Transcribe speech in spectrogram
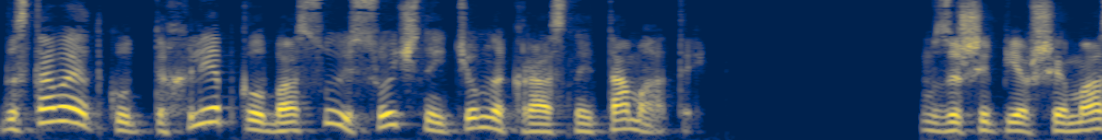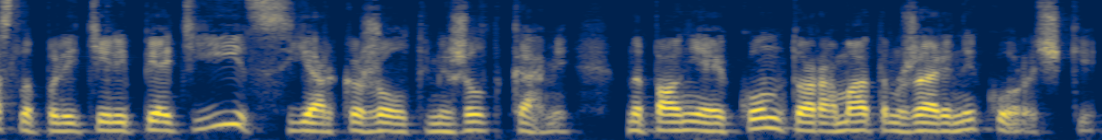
доставая откуда-то хлеб, колбасу и сочные темно-красные томаты. В зашипевшее масло полетели пять яиц с ярко-желтыми желтками, наполняя комнату ароматом жареной корочки.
